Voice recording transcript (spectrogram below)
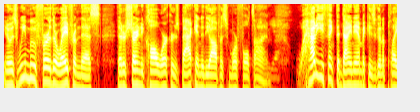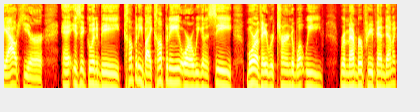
you know, as we move further away from this, that are starting to call workers back into the office more full time. Yeah. How do you think the dynamic is going to play out here? Is it going to be company by company, or are we going to see more of a return to what we remember pre-pandemic?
